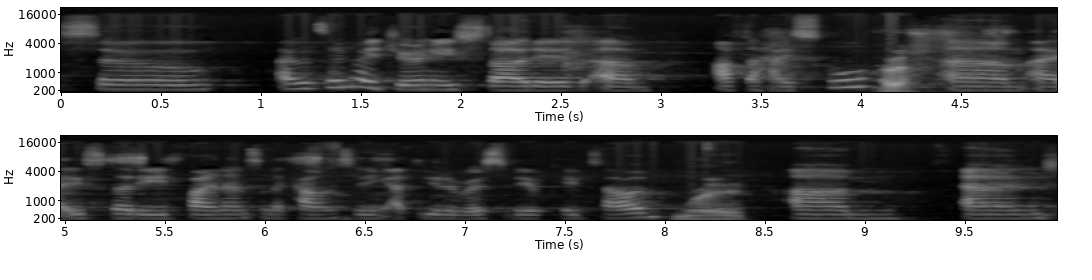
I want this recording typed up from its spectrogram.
so I would say my journey started um, after high school. okay Um, I studied finance and accounting at the University of Cape Town. right Um, and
